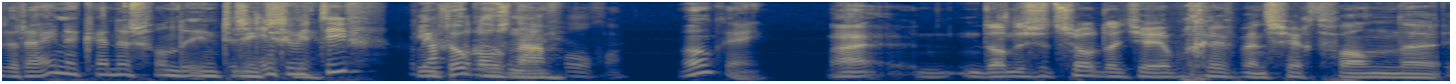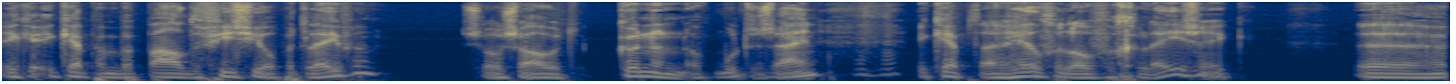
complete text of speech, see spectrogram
de reine kennis van de Dus intuïtie. intuïtief, Klinkt ook mooi. navolgen. Oké. Maar dan is het zo dat je op een gegeven moment zegt van... eh, ik, ik heb een bepaalde visie op het leven. Zo zou het kunnen of moeten zijn. Ik heb daar heel veel over gelezen. Ik, eh,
